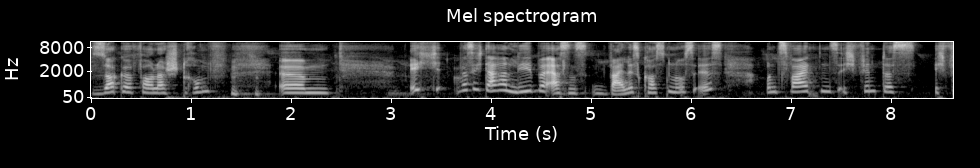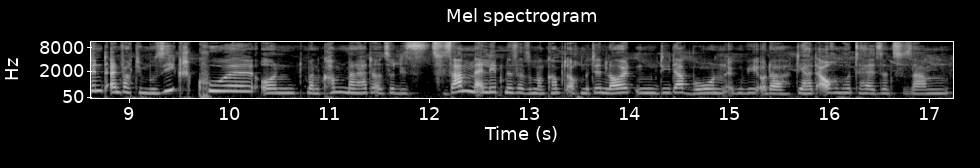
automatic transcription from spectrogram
Socke, fauler Strumpf. ähm, ich, was ich daran liebe, erstens, weil es kostenlos ist und zweitens, ich finde das, ich finde einfach die Musik cool und man kommt, man hat also dieses Zusammenerlebnis, also man kommt auch mit den Leuten, die da wohnen irgendwie oder die halt auch im Hotel sind zusammen.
